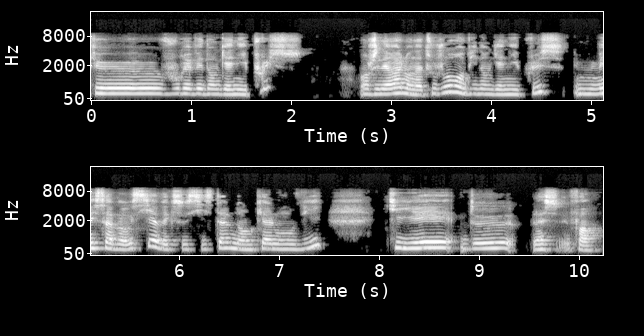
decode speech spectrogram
que vous rêvez d'en gagner plus? En général, on a toujours envie d'en gagner plus, mais ça va aussi avec ce système dans lequel on vit, qui est de la, enfin,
